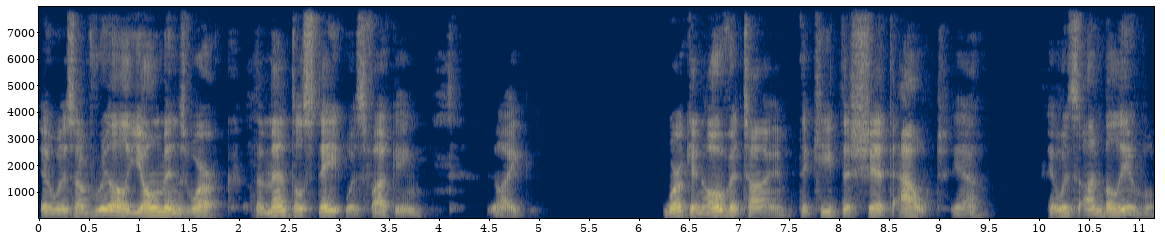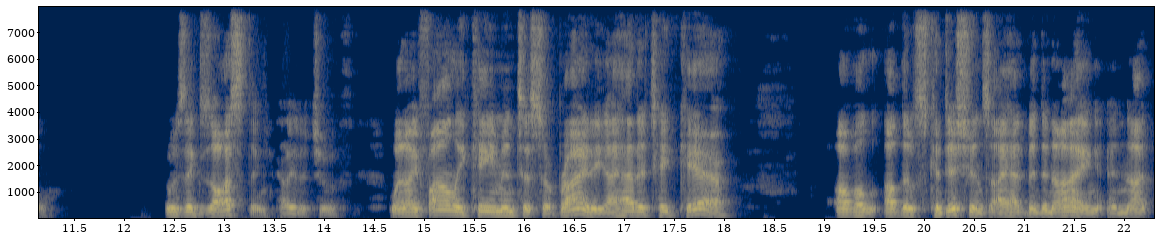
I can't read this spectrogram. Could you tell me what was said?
It was a real yeoman's work. The mental state was fucking like working overtime to keep the shit out. Yeah. It was unbelievable. It was exhausting, tell you the truth. When I finally came into sobriety, I had to take care of, a, of those conditions I had been denying and not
